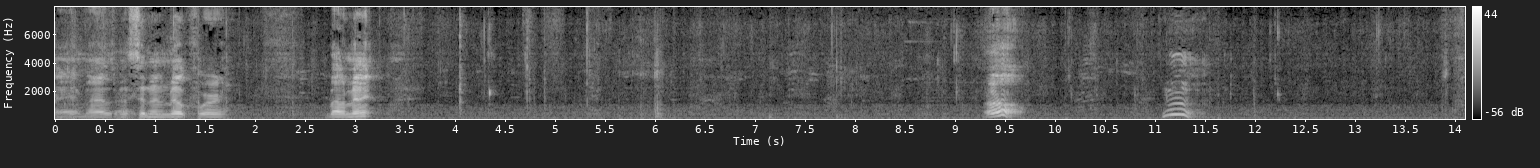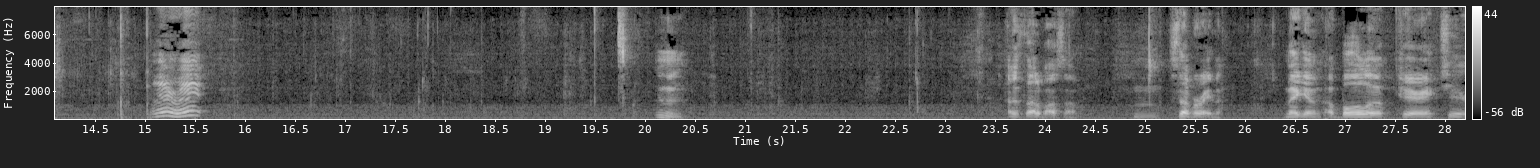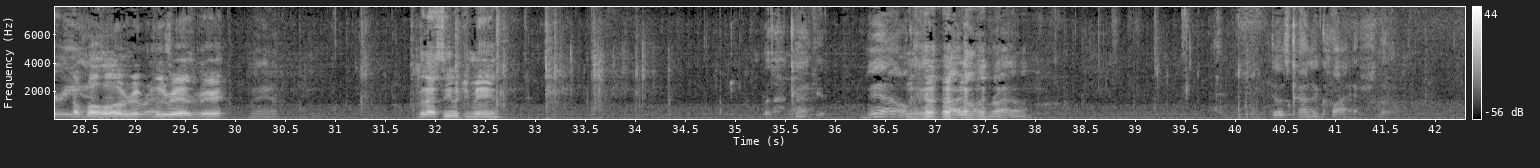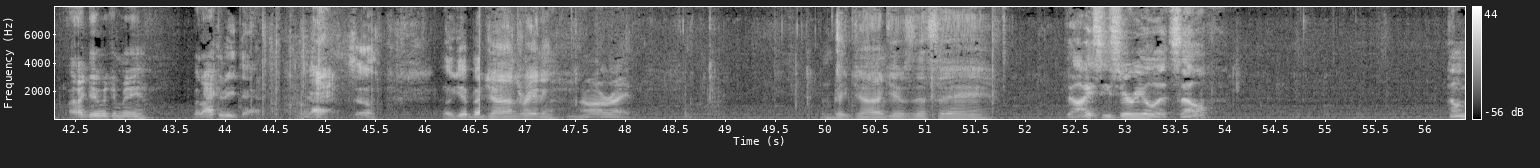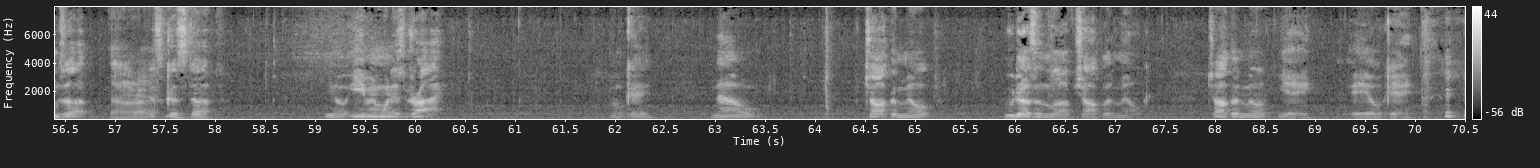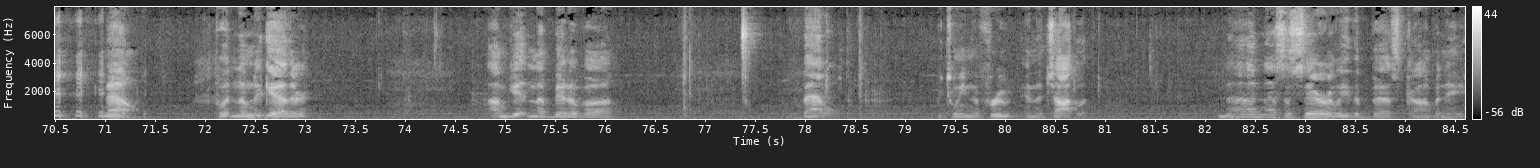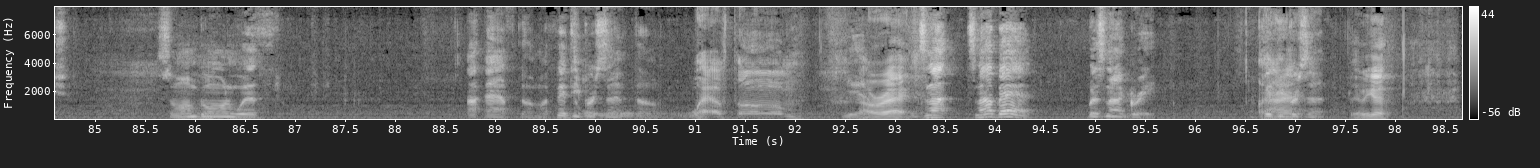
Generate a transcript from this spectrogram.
All right, mine's been sitting in the milk for about a minute. Oh. Hmm. All right. Hmm. I just thought about something. Separating them. Making a bowl of cherry, Cherry. a bowl of ri- blue raspberry. Yeah. But I see what you mean. But I like it. Yeah, okay. right on, right on. It does kind of clash, though. I get what you mean. But I could eat that. All right, so we'll get back John's rating. All right. And Big John gives this a The icy cereal itself, thumbs up. all right. That's good stuff. You know, even when it's dry. Okay? Now, chocolate milk. Who doesn't love chocolate milk? Chocolate milk, yay. A okay. now, putting them together, I'm getting a bit of a battle between the fruit and the chocolate. Not necessarily the best combination. So I'm going with a half thumb, a 50% thumb. Half thumb. Yeah. All right. It's not it's not bad, but it's not great. 50%. There we go.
